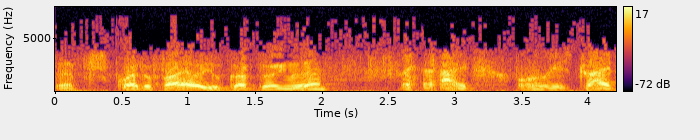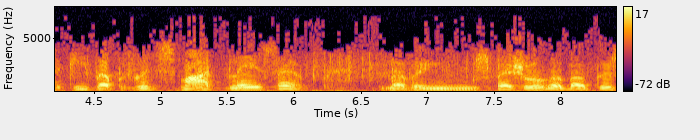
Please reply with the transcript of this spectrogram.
That's quite a fire you've got going there. I always try to keep up a good smart blaze, sir. Nothing special about this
